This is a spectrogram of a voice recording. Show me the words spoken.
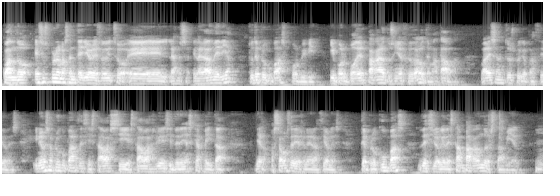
Cuando esos problemas anteriores, lo he dicho, eh, en, la, en la Edad Media, tú te preocupabas por vivir y por poder pagar a tu señor feudal o te mataban, ¿vale? Esas eran tus preocupaciones. Y no vas a preocuparte si estabas, si estabas bien, si tenías que afeitar. Llega, pasamos de generaciones. Te preocupas de si lo que te están pagando está bien. Mm.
